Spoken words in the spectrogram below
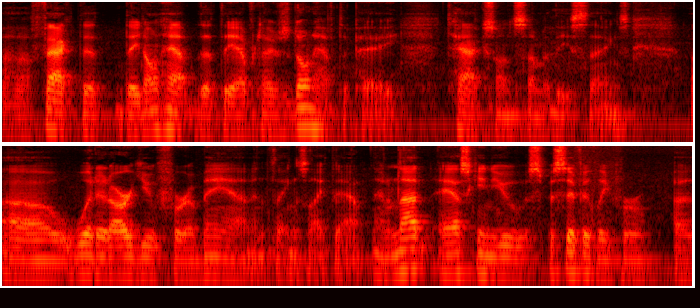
uh, fact that they don't have that the advertisers don't have to pay tax on some of these things. Uh, would it argue for a ban and things like that? And I'm not asking you specifically for, uh,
